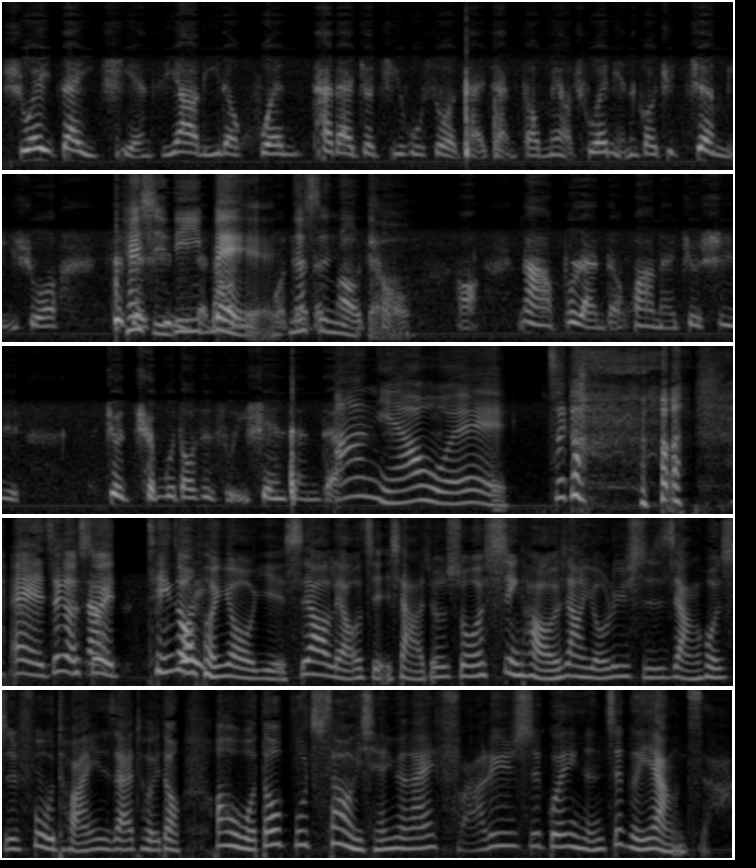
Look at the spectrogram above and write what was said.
所以在以前，只要离了婚，太太就几乎所有财产都没有，除非你能够去证明说这个是你的低倍劳力所得那是你的报酬。哦，那不然的话呢，就是就全部都是属于先生的。阿娘喂，这个，哎、这个，所以听众朋友也是要了解一下，就是说，幸好像尤律师这样，或者是副团一直在推动，哦，我都不知道以前原来法律是规定成这个样子啊。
